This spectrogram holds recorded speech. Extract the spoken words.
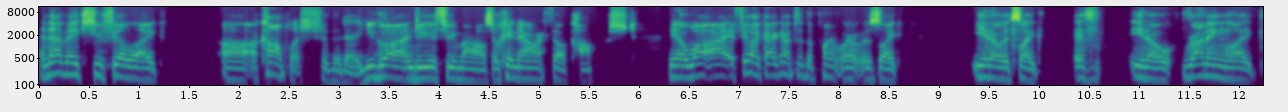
and that makes you feel like uh, accomplished for the day. You go out and do your three miles. Okay now i feel accomplished. You know well i feel like i got to the point where it was like you know it's like if you know running like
